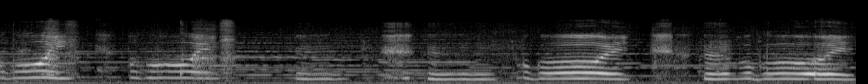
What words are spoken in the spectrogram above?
Pugoy! Pugoy! Pugoy! Pugoy!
